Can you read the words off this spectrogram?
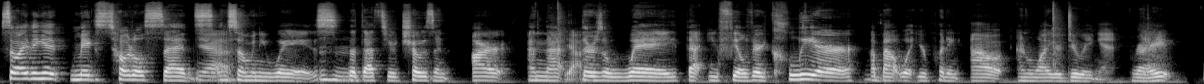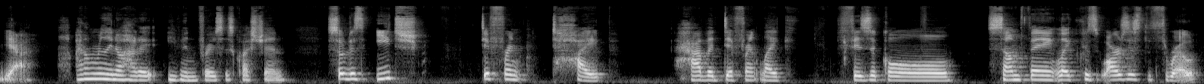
So I think it makes total sense Yeah. in so many ways mm-hmm. that that's your chosen art and that Yeah. there's a way that you feel very clear about what you're putting out and why you're doing it, right? Yeah. I don't really know how to even phrase this question. So does each different type have a different like physical something like cuz ours is the throat.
